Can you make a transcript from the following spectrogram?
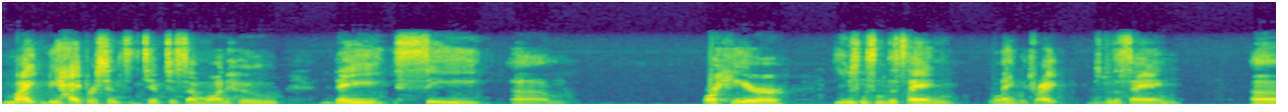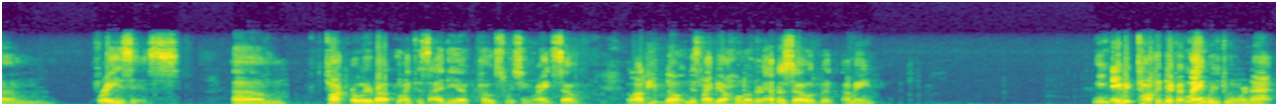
might be hypersensitive to someone who they see um, or hear using some of the same language, right? Some of the same um, phrases. Um, talked earlier about like this idea of code switching, right? So a lot of people don't. And this might be a whole other episode, but I mean, me and David talk a different language when we're not,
